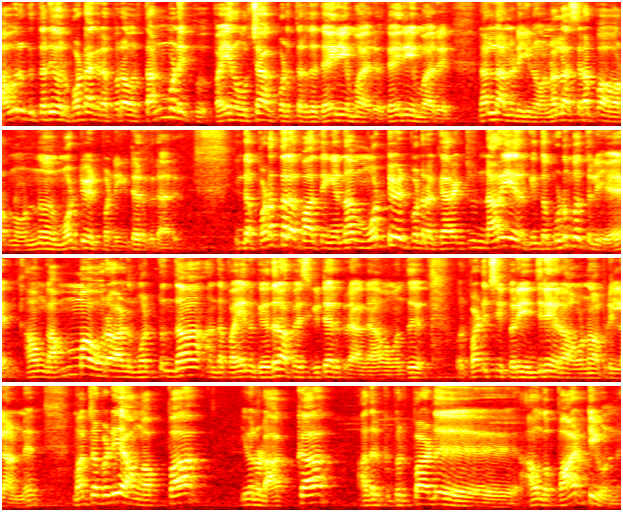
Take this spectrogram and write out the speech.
அவருக்கு தெரிய ஒரு ஃபோட்டோகிராஃபர் அவர் தன்முனைப்பு பையனை உற்சாகப்படுத்துறது தைரியமாக இரு தைரியமாக இரு நல்லா நடிக்கணும் நல்லா சிறப்பாக வரணும்னு மோட்டிவேட் பண்ணிக்கிட்டே இருக்கிறாரு. இந்த படத்தில் பார்த்தீங்கன்னா மோட்டிவேட் பண்ணுற கேரக்டர் நிறைய இருக்குது இந்த குடும்பத்திலேயே அவங்க அம்மா ஒரு ஆள் மட்டும்தான் அந்த பையனுக்கு எதிராக பேசிக்கிட்டே இருக்கிறாங்க. அவன் வந்து ஒரு படித்து பெரிய இன்ஜினியர் ஆகணும் அப்படிலான்னு மற்றபடி அவங்க அப்பா இவனோட அக்கா அதற்கு பிற்பாடு அவங்க பாட்டி ஒன்று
